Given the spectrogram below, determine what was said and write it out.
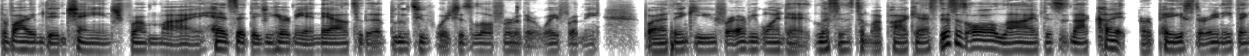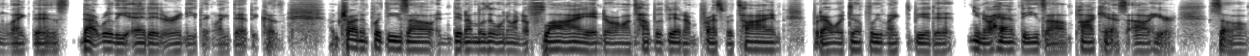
the volume didn't change from my headset that you hear me in now to the Bluetooth, which is a little further away from me. But I thank you for everyone that listens to my podcast. This is all live. This is not cut or paste or anything like this. Not really edit or anything like that because I'm trying to put these out and then I'm doing on the fly and on top of it I'm pressed for time. But I would definitely like to be able to you know have these. Um, podcasts out here. So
